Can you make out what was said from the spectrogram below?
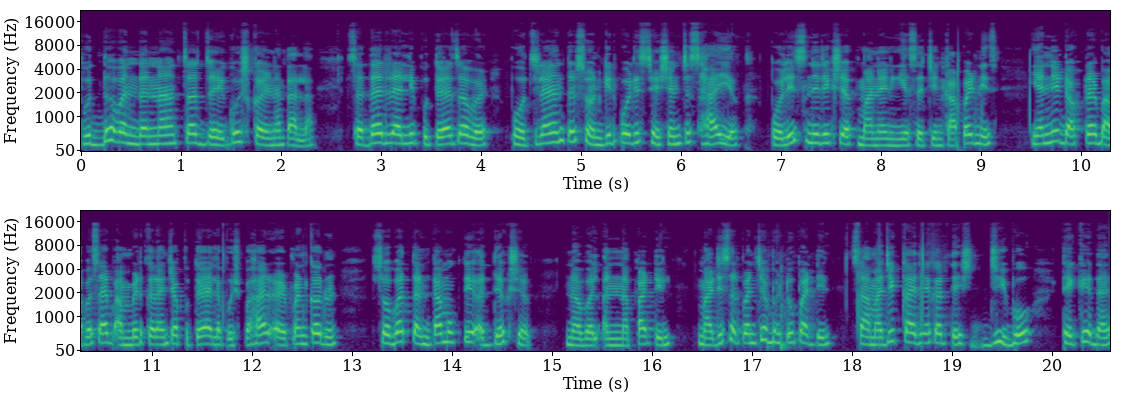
बुद्धवंदनाचा जयघोष करण्यात आला. सदर रॅली पुतळ्याजवळ पोहोचल्यानंतर सोनगीर पोलीस स्टेशनचे सहाय्यक पोलीस निरीक्षक माननीय सचिन कापडनीस यांनी डॉक्टर बाबासाहेब आंबेडकरांच्या पुतळ्याला पुष्पहार अर्पण करून सोबत तंटामुक्ती अध्यक्ष नवल अण्णा पाटील माजी सरपंच भटू पाटील सामाजिक कार्यकर्ते झिभो ठेकेदार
